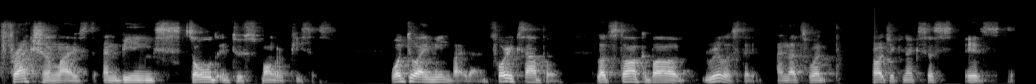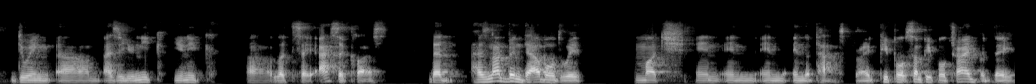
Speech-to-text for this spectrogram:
fractionalized and being sold into smaller pieces. What do I mean by that? For example, let's talk about real estate, and that's what Project Nexus is doing um, as a unique, unique, uh, let's say, asset class that has not been dabbled with much in in in in the past, right? People, some people tried, but they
